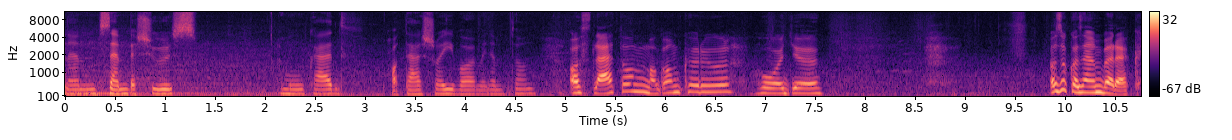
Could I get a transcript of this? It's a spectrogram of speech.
nem szembesülsz a munkád hatásaival, vagy nem tudom. Azt látom magam körül, hogy azok az emberek,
